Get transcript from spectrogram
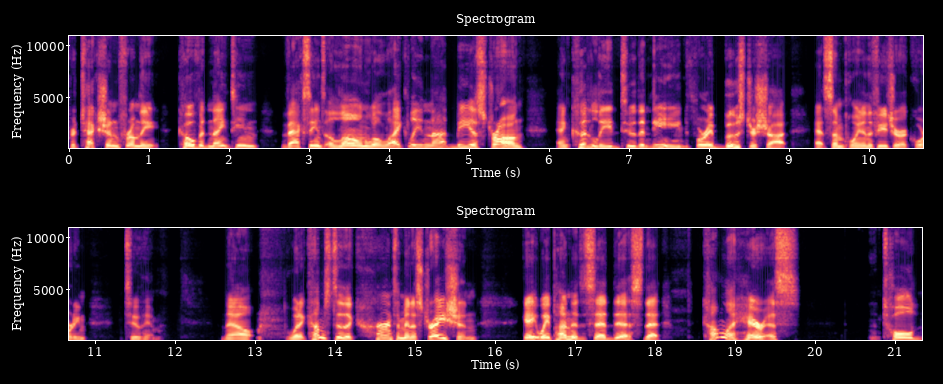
Protection from the COVID-19 vaccines alone will likely not be as strong and could lead to the need for a booster shot at some point in the future, according to him. Now, when it comes to the current administration, Gateway Pundit said this that Kamala Harris told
